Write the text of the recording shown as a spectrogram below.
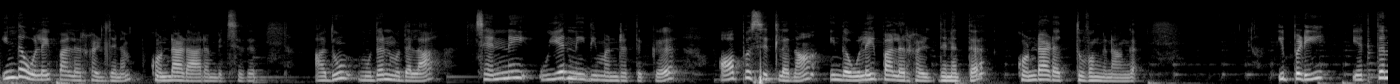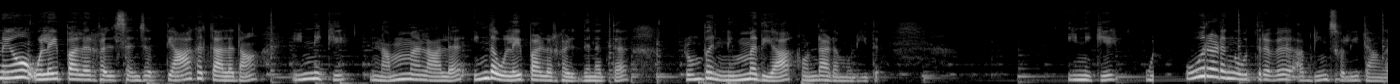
இந்த உழைப்பாளர்கள் தினம் கொண்டாட ஆரம்பிச்சது. அதுவும் முதன் முதலாக சென்னை உயர் நீதிமன்றத்துக்கு ஆப்போசிட்டில் தான் இந்த உழைப்பாளர்கள் தினத்தை கொண்டாட துவங்கினாங்க. இப்படி எத்தனையோ உழைப்பாளர்கள் செஞ்ச தியாகத்தால் தான் இன்றைக்கி நம்மளால் இந்த உழைப்பாளர்கள் தினத்தை ரொம்ப நிம்மதியாக கொண்டாட முடியுது. இன்றைக்கி ஊரடங்கு உத்தரவு அப்படின்னு சொல்லிட்டாங்க.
